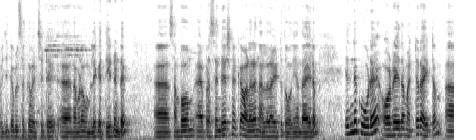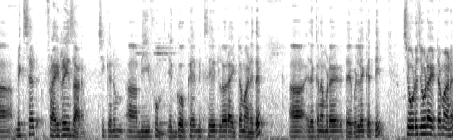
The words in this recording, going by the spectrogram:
വെജിറ്റബിൾസ് ഒക്കെ വെച്ചിട്ട് നമ്മുടെ മുമ്പിലേക്ക് എത്തിയിട്ടുണ്ട്. സംഭവം പ്രസന്റേഷനൊക്കെ വളരെ നല്ലതായിട്ട് തോന്നി എന്തായാലും. ഇതിന്റെ കൂടെ ഓർഡർ ചെയ്ത മറ്റൊരു ഐറ്റം മിക്സഡ് ഫ്രൈഡ് റൈസ് ആണ്. ചിക്കനും ബീഫും എഗ്ഗും ഒക്കെ മിക്സ് ചെയ്തിട്ടുള്ള ഒരു ഐറ്റമാണിത് ഇതൊക്കെ നമ്മുടെ ടേബിളിലേക്ക് എത്തി. ചൂട് ചൂട് ഐറ്റമാണ്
